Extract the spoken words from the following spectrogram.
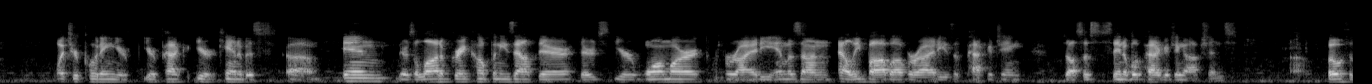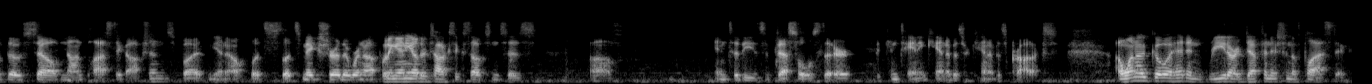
what you're putting your your pack your cannabis um, in. There's a lot of great companies out there. There's your Walmart variety, Amazon, Alibaba varieties of packaging. There's also sustainable packaging options. Both of those sell non-plastic options, but you know, let's let's make sure that we're not putting any other toxic substances um, into these vessels that are containing cannabis or cannabis products. I want to go ahead and read our definition of plastic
